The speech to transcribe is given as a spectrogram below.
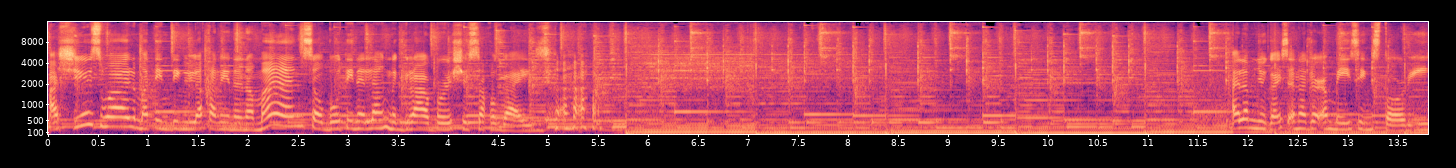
As usual, matinding lakarin na naman. So, buti na lang nag-rubber shoes ako guys. Alam nyo guys, another amazing story.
